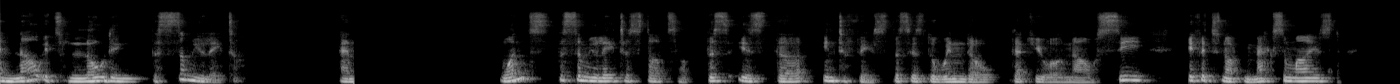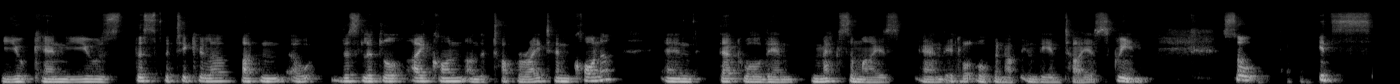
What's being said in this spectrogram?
and now it's loading the simulator. And once the simulator starts up, this is the interface. This is the window that you will now see. If it's not maximized, you can use this particular button, uh, this little icon on the top right-hand corner, and that will then maximize and it will open up in the entire screen. So it's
